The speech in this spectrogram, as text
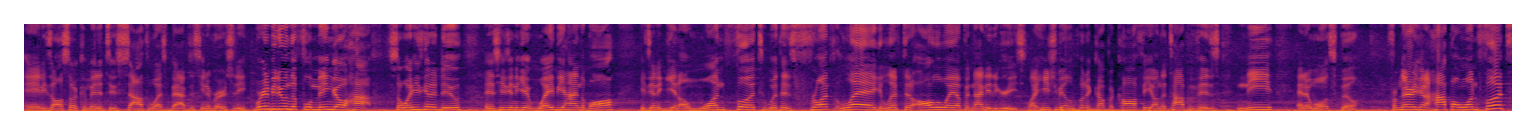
and he's also committed to Southwest Baptist University. We're gonna be doing the flamingo hop. So what he's gonna do is he's gonna get way behind the ball. He's gonna get on one foot with his front leg lifted all the way up at 90 degrees. Like he should be able to put a cup of coffee on the top of his knee and it won't spill. From there, he's gonna hop on one foot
